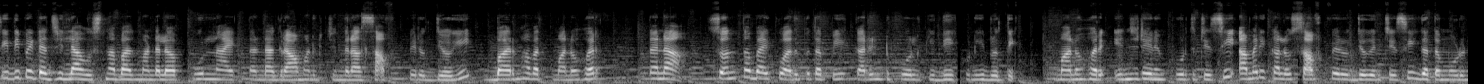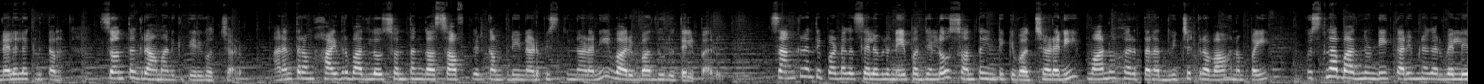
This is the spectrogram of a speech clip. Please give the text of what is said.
సిద్దిపేట జిల్లా హుస్నాబాద్ మండల పూల్ నాయక్ తండా గ్రామానికి చెందిన సాఫ్ట్వేర్ ఉద్యోగి బర్మవత్ మనోహర్ తన సొంత బైకు అదుపు తప్పి కరెంటు పోల్కి ఢీకుని మృతి. మనోహర్ ఇంజనీరింగ్ పూర్తి చేసి అమెరికాలో సాఫ్ట్వేర్ ఉద్యోగం చేసి గత మూడు నెలల క్రితం సొంత గ్రామానికి తిరిగి వచ్చాడు అనంతరం హైదరాబాద్లో సొంతంగా సాఫ్ట్వేర్ కంపెనీ నడిపిస్తున్నాడని వారి బంధువులు తెలిపారు. సంక్రాంతి పండుగ సెలవుల నేపథ్యంలో సొంత ఇంటికి వచ్చాడని మనోహర్ తన ద్విచక్ర వాహనంపై హుస్నాబాద్ నుండి కరీంనగర్ వెళ్ళే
